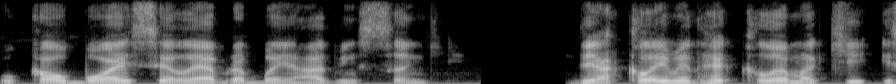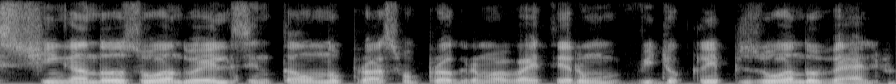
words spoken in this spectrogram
O cowboy celebra banhado em sangue. The Acclaimed reclama que Sting andou zoando eles, então no próximo programa vai ter um videoclipe zoando o velho.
